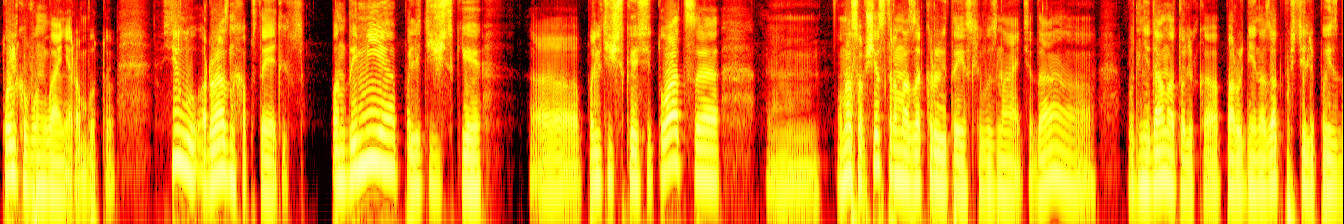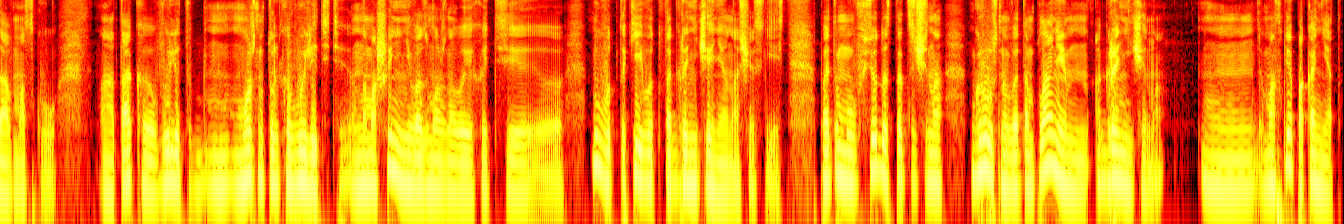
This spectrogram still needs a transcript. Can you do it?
только в онлайне работаю. В силу разных обстоятельств. Пандемия, политические, э, политическая ситуация. У нас вообще страна закрыта, если вы знаете, да. Вот недавно только пару дней назад пустили поезда в Москву. А так вылет, можно только вылететь. На машине невозможно выехать. Э, ну, вот такие вот ограничения у нас сейчас есть. Поэтому все достаточно грустно в этом плане, ограничено в Москве пока нет.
